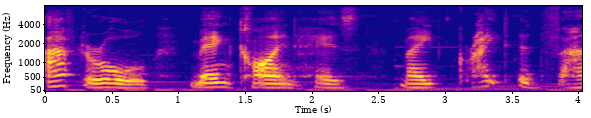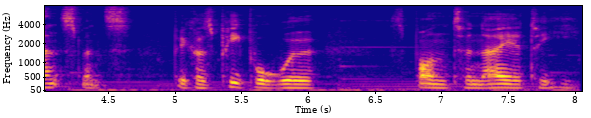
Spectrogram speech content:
After all, mankind has made great advancements because people were spontaneity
